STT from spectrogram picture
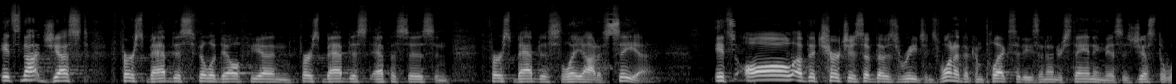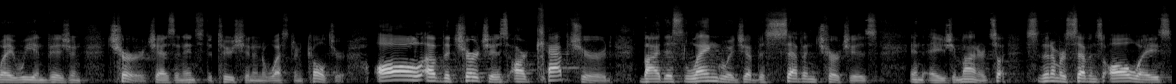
it's not just First Baptist Philadelphia and First Baptist Ephesus and First Baptist Laodicea. It's all of the churches of those regions. One of the complexities in understanding this is just the way we envision church as an institution in a Western culture. All of the churches are captured by this language of the seven churches in Asia Minor. So, so the number seven is always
